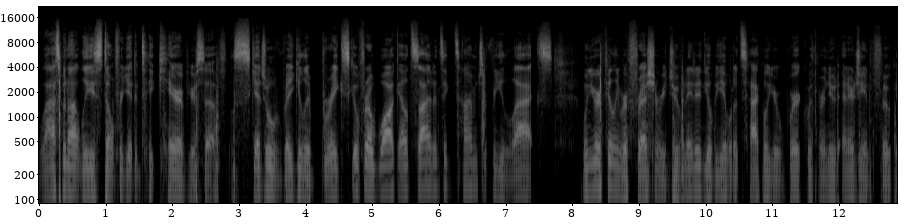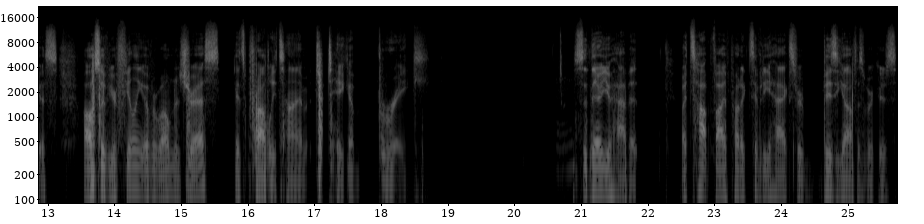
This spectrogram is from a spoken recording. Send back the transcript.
Last but not least, don't forget to take care of yourself. Schedule regular breaks, go for a walk outside, and take time to relax. When you are feeling refreshed and rejuvenated, you'll be able to tackle your work with renewed energy and focus. Also, if you're feeling overwhelmed and stressed, it's probably time to take a break. So there you have it. My top five productivity hacks for busy office workers.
